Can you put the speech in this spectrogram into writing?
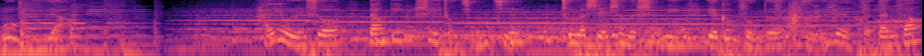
不一样。还有人说当兵是一种情结。除了神圣的使命，也更懂得责任和担当。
